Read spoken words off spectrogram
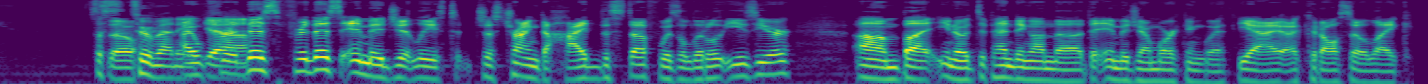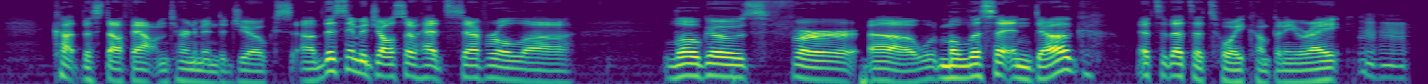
Just So too many. I, yeah. For this for this image, at least, just trying to hide the stuff was a little easier. Um, but you know, depending on the the image I'm working with, yeah, I, I could also like cut the stuff out and turn them into jokes. Uh, this image also had several uh, logos for uh, Melissa and Doug. That's a, that's a toy company, right? Mm-hmm.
